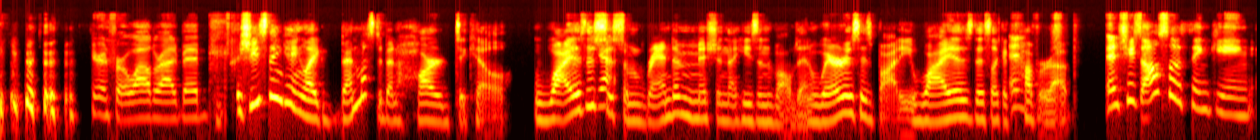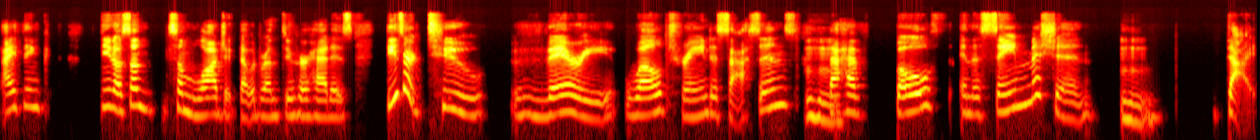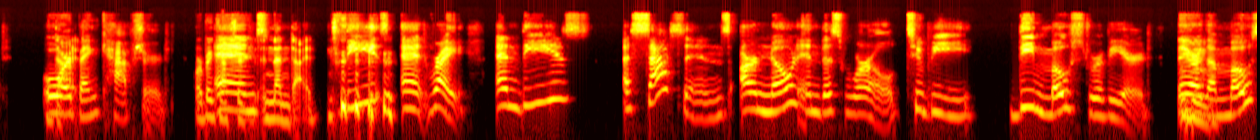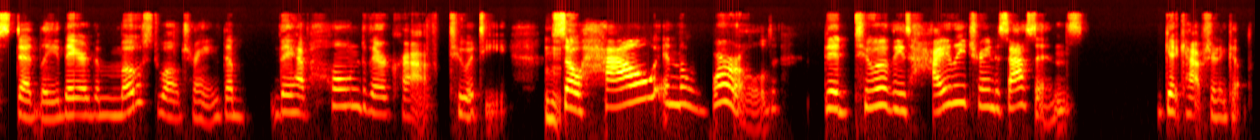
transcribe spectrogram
You're in for a wild ride, babe. she's thinking like Ben must have been hard to kill. Why is this Yeah. just some random mission that he's involved in? Where is his body? Why is this like a And cover up? and she's also thinking i think you know some some logic that would run through her head is these are two very well trained assassins Mhm, that have both in the same mission mhm. died or Died. been captured Or been captured and and, then died. these and right and these assassins are known in this world to be the most revered they are Mhm. the most deadly they are the most well trained the they have honed their craft to a T. Mhm. so how in the world did two of these highly trained assassins get captured and killed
